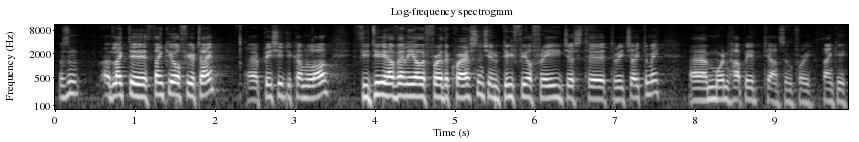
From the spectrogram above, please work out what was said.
Listen, I'd like to thank you all for your time. I appreciate you coming along. If you do have any other further questions, you know, do feel free just to, to reach out to me. I'm more than happy to answer them for you. Thank you.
